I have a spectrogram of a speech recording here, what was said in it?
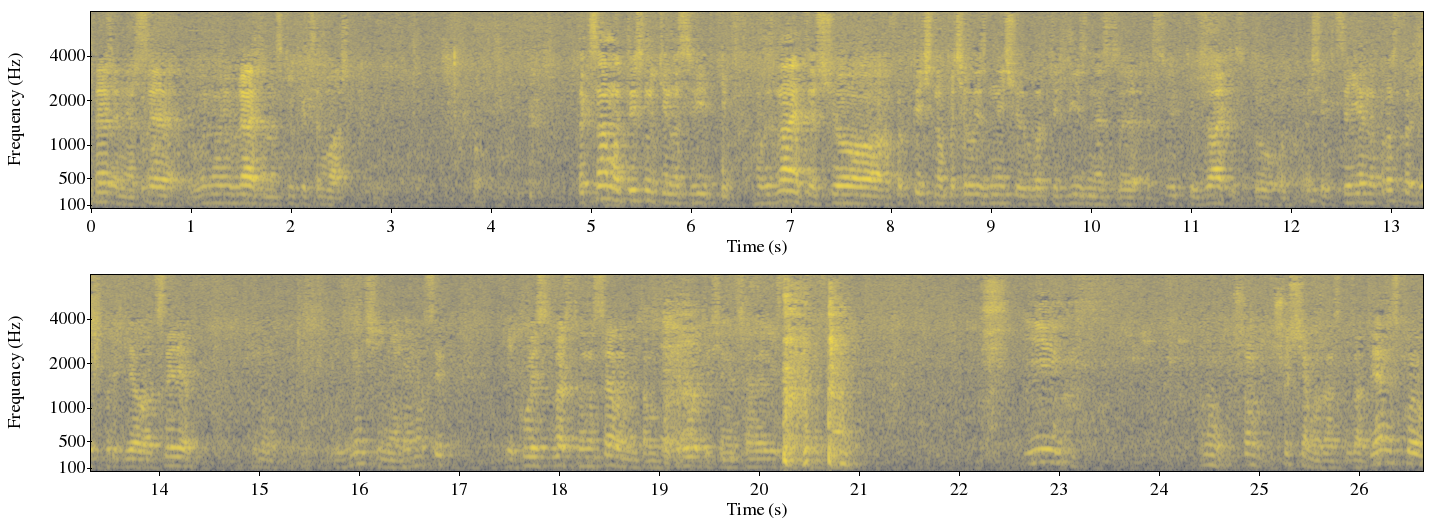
стеження, це ви не уявляєте, наскільки це важко. Так само тиснуті на свідків. Ви знаєте, що фактично почали знищувати бізнес е, свідків захисту. Це є не просто безпреділ, а це є ну, знищення, геноцид якоїсь верстви населення, там, патріотів чи націоналістів, не знаю. І ну, що, що ще можна сказати? Я не скоїв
